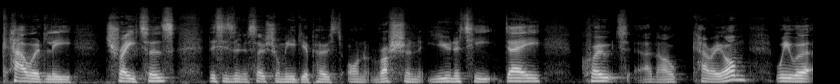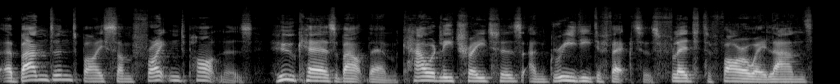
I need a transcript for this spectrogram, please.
cowardly traitors. This is in a social media post on Russian Unity Day quote, and I'll carry on. We were abandoned by some frightened partners who cares about them? Cowardly traitors and greedy defectors fled to faraway lands,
